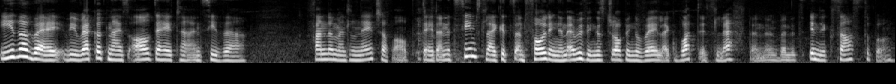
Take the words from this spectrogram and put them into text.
either way, we recognize all data and see the fundamental nature of all data. And it seems like it's unfolding and everything is dropping away, like what is left and uh, when it's inexhaustible.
